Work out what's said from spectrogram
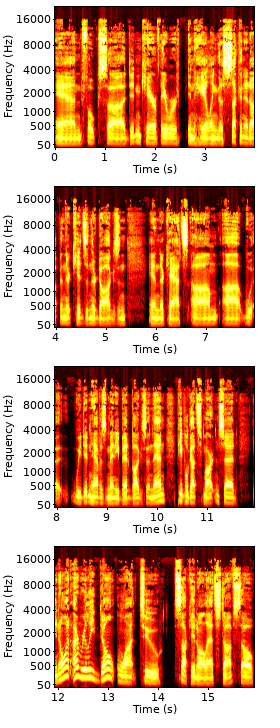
and folks uh, didn't care if they were inhaling this, sucking it up, and their kids and their dogs and and their cats. Um, uh, w- we didn't have as many bed bugs, and then people got smart and said, you know what, I really don't want to suck in all that stuff, so.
